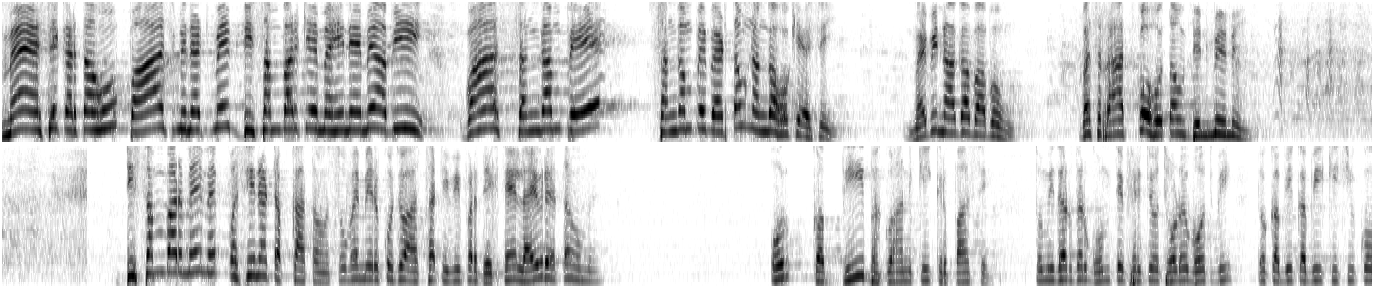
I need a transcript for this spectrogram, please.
मैं ऐसे करता हूँ, पाँच मिनट में दिसंबर के महीने में अभी वहाँ संगम पे संगम पे बैठता हूँ, नंगा होके ऐसे ही। मैं भी नागा बाबू हूँ। बस रात को होता हूँ, दिन में नहीं। दिसंबर में मैं पसीना टपकाता हूँ। सुबह मेरे को जो आस्था टीवी पर देखते हैं, लाइव रहता हूँ मैं। और कभी भगवान की कृपा से तुम इधर उधर घूमते फिरते हो थोड़े बहुत भी तो कभी कभी किसी को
